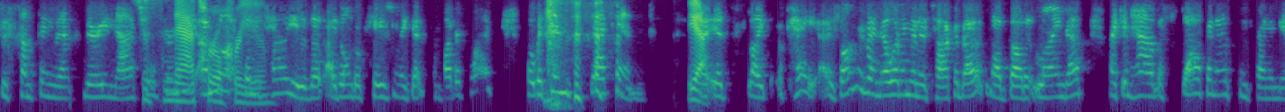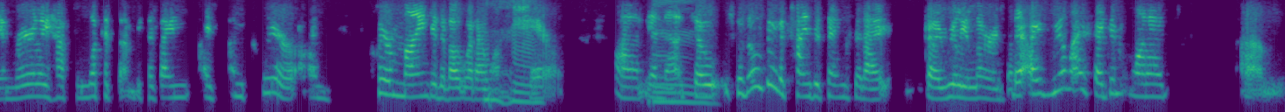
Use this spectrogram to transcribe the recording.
just something that's very natural. It's just for natural me. I'm for not you. tell you that I don't occasionally get some butterflies, but within seconds, yeah, uh, it's like okay, as long as I know what I'm going to talk about and I've got it lined up, I can have a stack of notes in front of me and rarely have to look at them because I, I am clear. I'm clear-minded about what I want mm-hmm. to share. Um, in mm. that, so so those are the kinds of things that I that I really learned. But I, I realized I didn't want to um,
